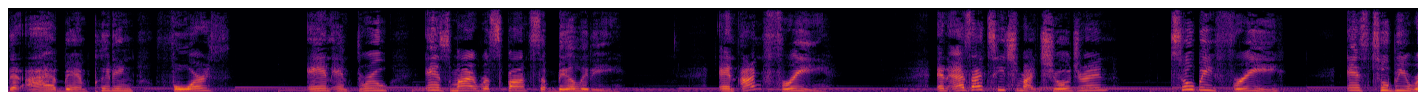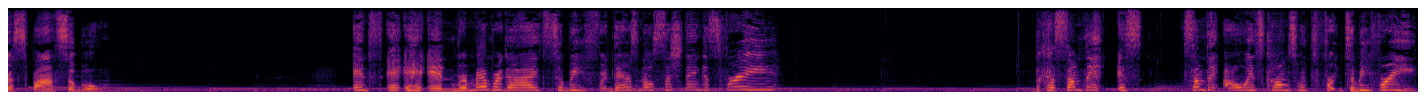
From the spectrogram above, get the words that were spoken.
that I have been putting forth in and through is my responsibility. And I'm free. And as I teach my children, to be free is to be responsible. And, and, and remember, guys, to be free, there's no such thing as free. Because something is something always comes with fr- to be free.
